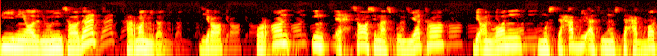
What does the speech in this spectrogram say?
بی نیاز می‌سازد فرمان می‌داد. زیرا قرآن این احساس مسئولیت را به عنوان مستحبی از مستحبات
